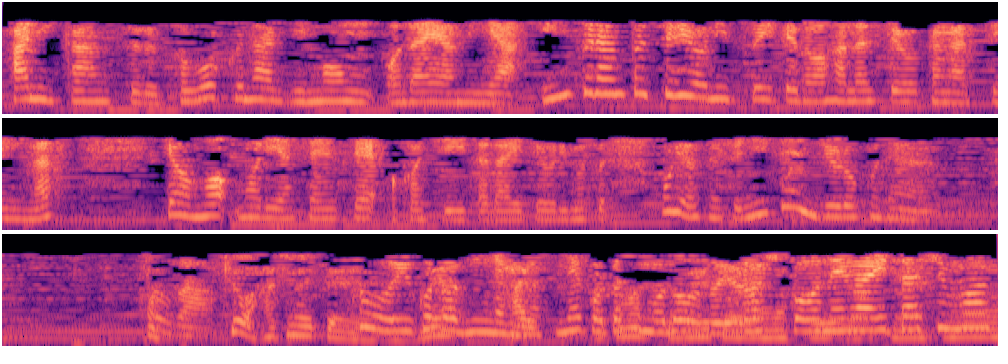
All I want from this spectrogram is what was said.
歯に関する素朴な疑問お悩みやインプラント治療についてのお話を伺っています。今日も守谷先生お越しいただいております。守谷先生2016年今日が。今日初めて、そういうことになりますね。はい、今年もどうぞよろしくお願いいたします。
